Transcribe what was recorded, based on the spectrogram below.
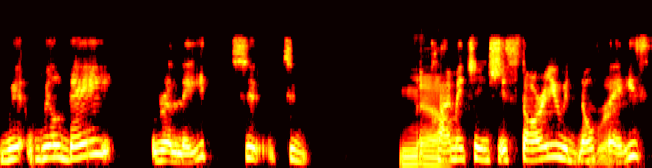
will, will they relate to to no. the climate change story with no right. face?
